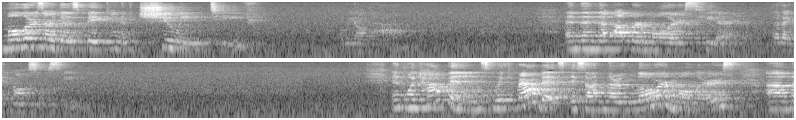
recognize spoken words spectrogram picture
Molars are those big kind of chewing teeth that we all have. And then the upper molars here that I can also see. And what happens with rabbits is on their lower molars, um,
